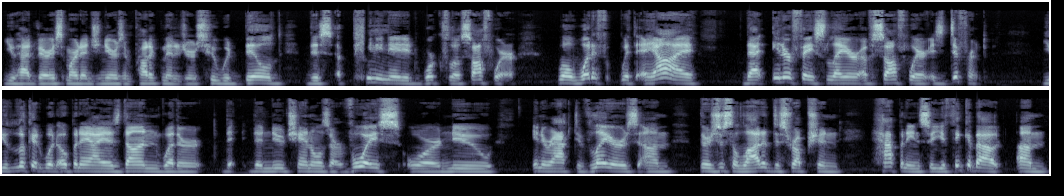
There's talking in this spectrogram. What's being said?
you had very smart engineers and product managers who would build this opinionated workflow software. Well, what if with AI, that interface layer of software is different? You look at what OpenAI has done, whether the, the new channels are voice or new interactive layers. Um, there's just a lot of disruption happening. So you think about um,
